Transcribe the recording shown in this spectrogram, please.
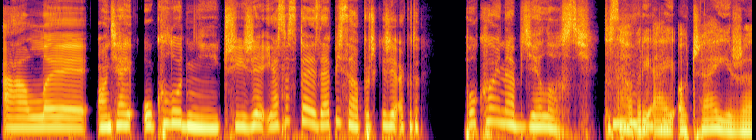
ale on ťa aj ukludní, čiže ja som si to aj zapísala, počkej, že ako to, pokojná bdelosť. To sa hovorí aj o čaji, že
